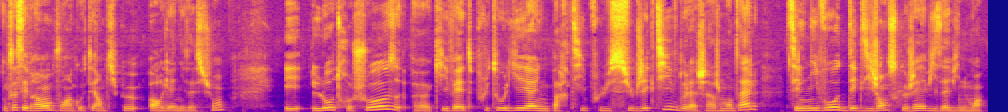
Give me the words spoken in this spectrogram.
Donc ça, c'est vraiment pour un côté un petit peu organisation. Et l'autre chose, euh, qui va être plutôt liée à une partie plus subjective de la charge mentale, c'est le niveau d'exigence que j'ai vis-à-vis de moi.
